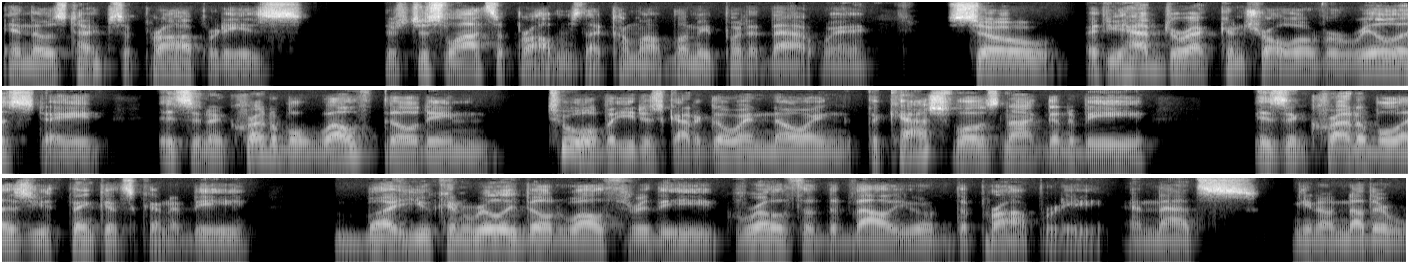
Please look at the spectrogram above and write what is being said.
in those types of properties. There's just lots of problems that come up. Let me put it that way. So if you have direct control over real estate, it's an incredible wealth building tool, but you just got to go in knowing the cash flow is not going to be as incredible as you think it's going to be, but you can really build wealth through the growth of the value of the property. And that's, you know, another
